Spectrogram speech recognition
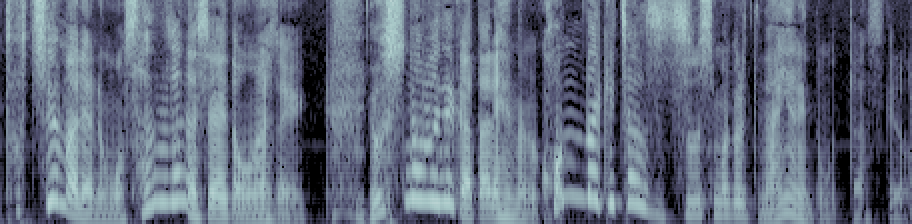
途中まではね、もう散々な試合だと思いましたけど、吉信で勝たれへんのが、こんだけチャンス潰しまくるってなんやねんと思ったんですけど。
